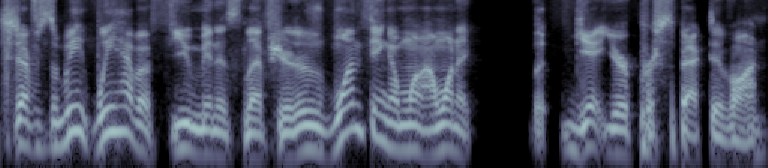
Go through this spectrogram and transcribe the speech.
Jefferson, we we have a few minutes left here. There's one thing I want I want to get your perspective on.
